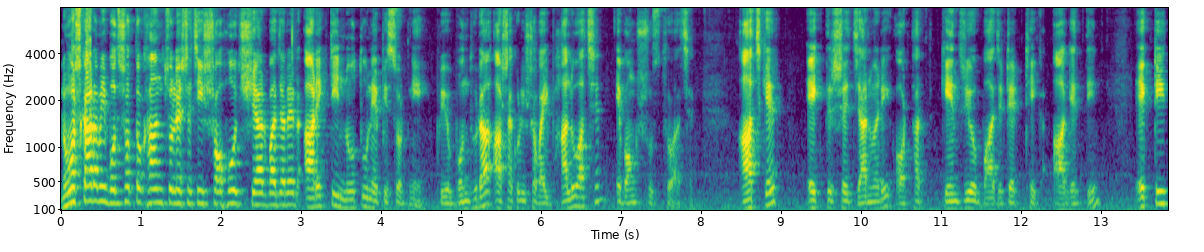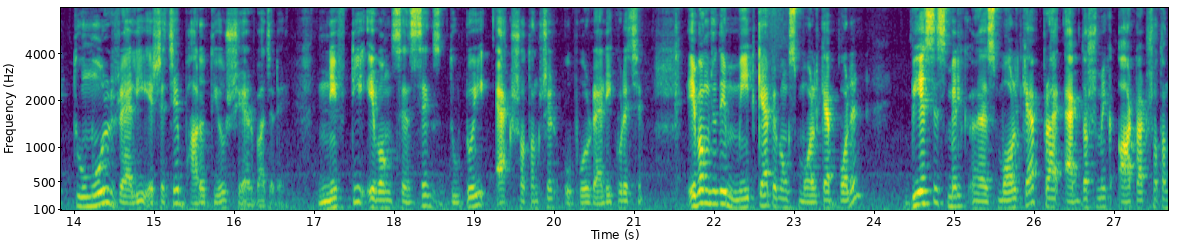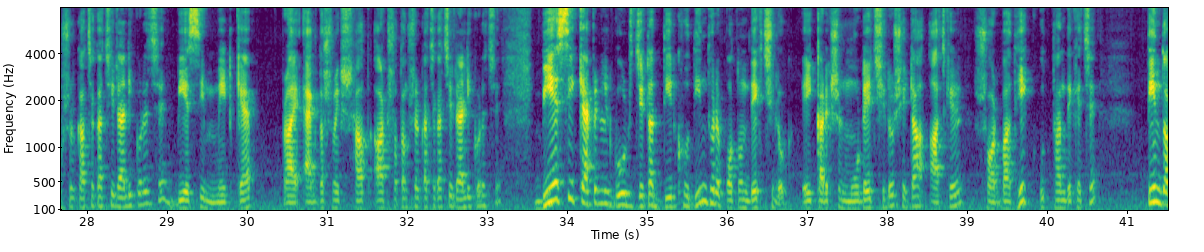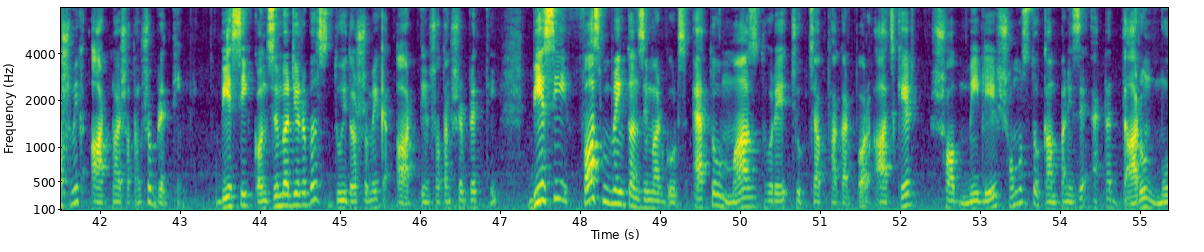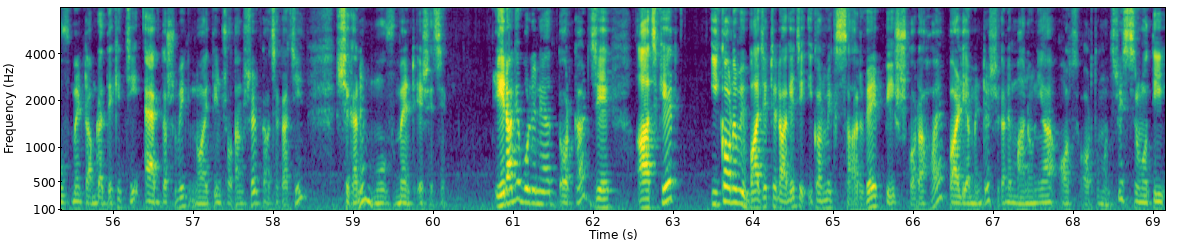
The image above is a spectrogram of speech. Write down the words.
নমস্কার, আমি বোধসত্ত্ব খান। চলে এসেছি সহজ শেয়ার বাজারের আরেকটি নতুন এপিসোড নিয়ে। প্রিয় বন্ধুরা, আশা করি সবাই ভালো আছেন এবং সুস্থ আছেন। আজকের একত্রিশে জানুয়ারি, অর্থাৎ কেন্দ্রীয় বাজেটের ঠিক আগের দিন, একটি তুমুল র্যালি এসেছে ভারতীয় শেয়ার বাজারে। নিফটি এবং সেন্সেক্স দুটোই এক শতাংশের উপর র্যালি করেছে। এবং যদি মিড ক্যাপ এবং স্মল ক্যাপ বলেন বিএসসি স্মেল স্মল ক্যাপ প্রায় এক দশমিক আট আট শতাংশের কাছাকাছি র্যালি করেছে। বিএসসি মিড ক্যাপ প্রায় এক দশমিক সাত আট শতাংশের কাছাকাছি র্যালি করেছে। বিএসসি ক্যাপিটাল গুডস যেটা দীর্ঘদিন ধরে পতন দেখছিল, এই কারেকশন মোডে ছিল, সেটা আজকের সর্বাধিক উত্থান দেখেছে। তিন দশমিক আট নয় শতাংশ বৃদ্ধি বিএসসি কনজিউমার ডিউরেবলস দুই দশমিক আট তিন শতাংশের বৃদ্ধি। BSE fast moving consumer goods এত মাস ধরে চুপচাপ থাকার পর আজকের সব মিলিয়ে সমস্ত কোম্পানিজে একটা দারুণ মুভমেন্ট আমরা দেখেছি, এক দশমিক নয় তিন শতাংশের কাছাকাছি সেখানে মুভমেন্ট এসেছে। এর আগে বলে নেওয়ার দরকার যে, আজকের ইকোনমি বাজেটের আগে যে ইকোনমিক সার্ভে পেশ করা হয় পার্লিয়ামেন্টে সেখানে মাননীয় অর্থমন্ত্রী শ্রীমতী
